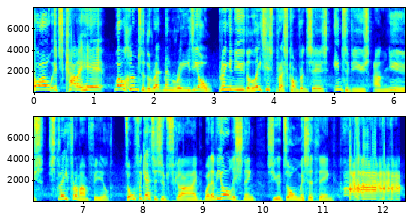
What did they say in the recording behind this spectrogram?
Hello, it's Cara here. Welcome to the Redmen Radio, bringing you the latest press conferences, interviews, and news straight from Anfield. Don't forget to subscribe wherever you're listening so you don't miss a thing.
